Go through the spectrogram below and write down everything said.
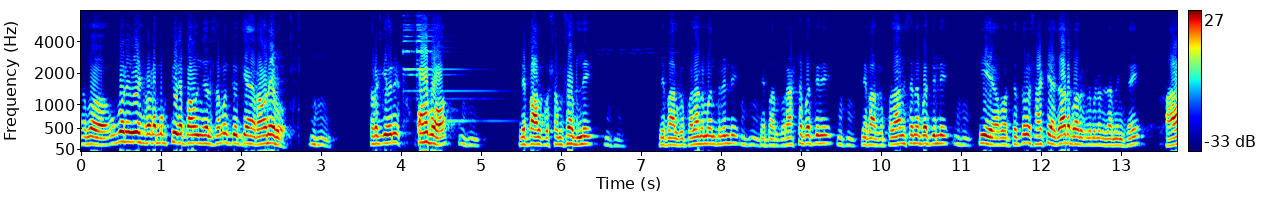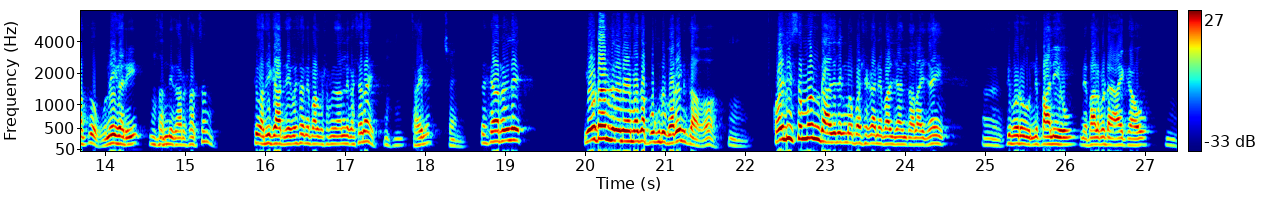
अब उपनिवेशबाट मुक्ति नपाउन्जेलसम्म त्यो त्यहाँ रहने भयो। तर के भने अब नेपालको संसदले नेपालको प्रधानमन्त्रीले नेपालको राष्ट्रपतिले नेपालको प्रधान सेनापतिले के अब त्यत्रो साठी हजार वर्ग किलोमिटर जमिन चाहिँ भारतको हुने गरी। सन्धि गर्न सक्छन्। त्यो अधिकार दिएको छ नेपालको संविधानले कसैलाई? छैन। छैन। त्यस कारणले एउटा निर्णयमा त पुग्नु पऱ्यो नि त अब। उहुँ, कहिलेसम्म दार्जिलिङमा बसेका नेपाली जनतालाई चाहिँ तिमीहरू नेपाली हौ नेपालबाट आएका हौ हुँ।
